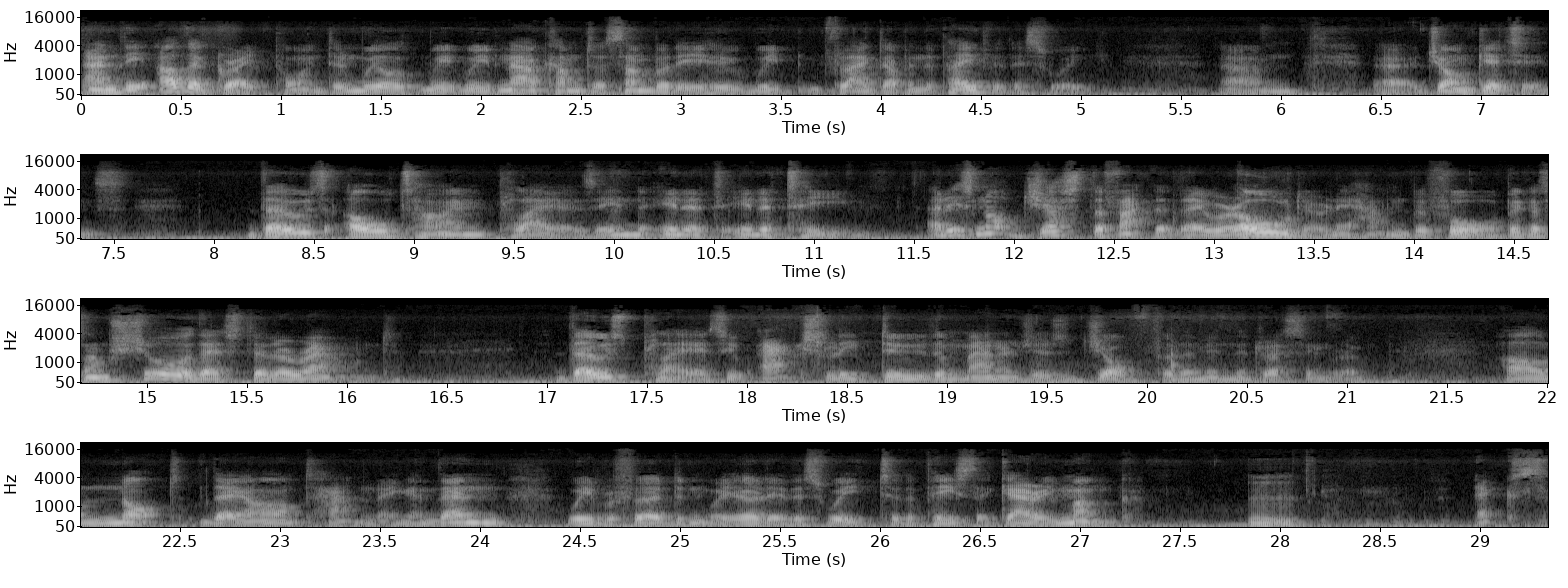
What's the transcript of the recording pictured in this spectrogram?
and the other great point, and we'll, we, we've now come to somebody who we flagged up in the paper this week, um, uh, Jon Gittens. Those old-time players in in a, in a team, and it's not just the fact that they were older and it happened before, because I'm sure they're still around those players who actually do the manager's job for them in the dressing room are not they aren't happening. And then we referred didn't we earlier this week to the piece that Gary Monk ex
